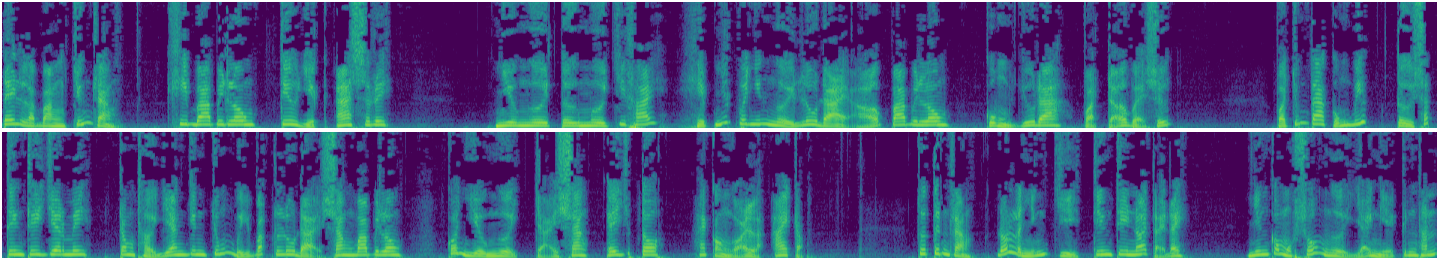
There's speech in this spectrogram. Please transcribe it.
Đây là bằng chứng rằng khi Babylon tiêu diệt Assyria, nhiều người từ mười chi phái hiệp nhất với những người lưu đài ở Babylon cùng Juda và trở về xứ. Và chúng ta cũng biết từ sách tiên tri Jeremy trong thời gian dân chúng bị bắt lưu đài sang Babylon, có nhiều người chạy sang Egypto hay còn gọi là Ai Cập. Tôi tin rằng đó là những gì tiên tri nói tại đây, nhưng có một số người giải nghĩa kinh thánh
